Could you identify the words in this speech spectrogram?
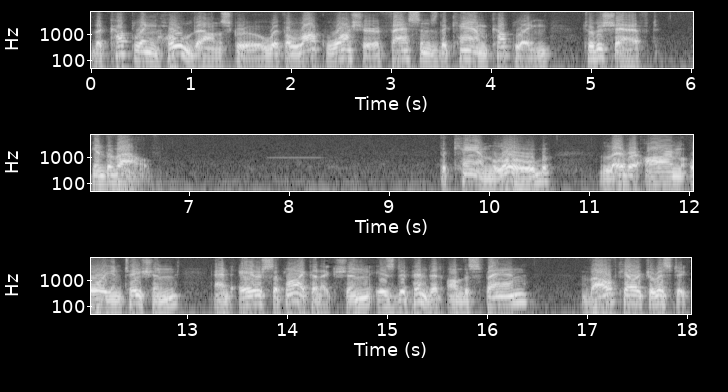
The coupling hold-down screw with the lock washer fastens the cam coupling to the shaft in the valve. The cam lobe, lever arm orientation, and air supply connection is dependent on the span, valve characteristic,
